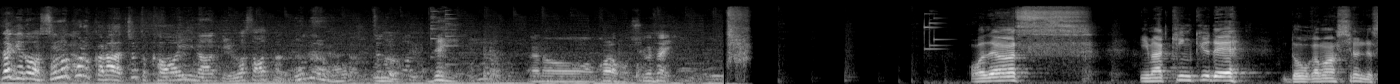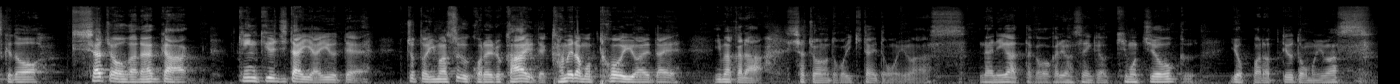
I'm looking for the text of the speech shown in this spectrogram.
だけどその頃からちょっと可愛いなっていう噂あったんだよ女の子ちょっとぜひ。あのー、コラボしてください。おはようございます。今、緊急で動画回してるんですけど、社長がなんか、緊急事態や言うて、ちょっと今すぐ来れるか言うて、カメラ持ってこい言われて、今から社長のとこ行きたいと思います。何があったかわかりませんけど、気持ちよく酔っ払ってると思います。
